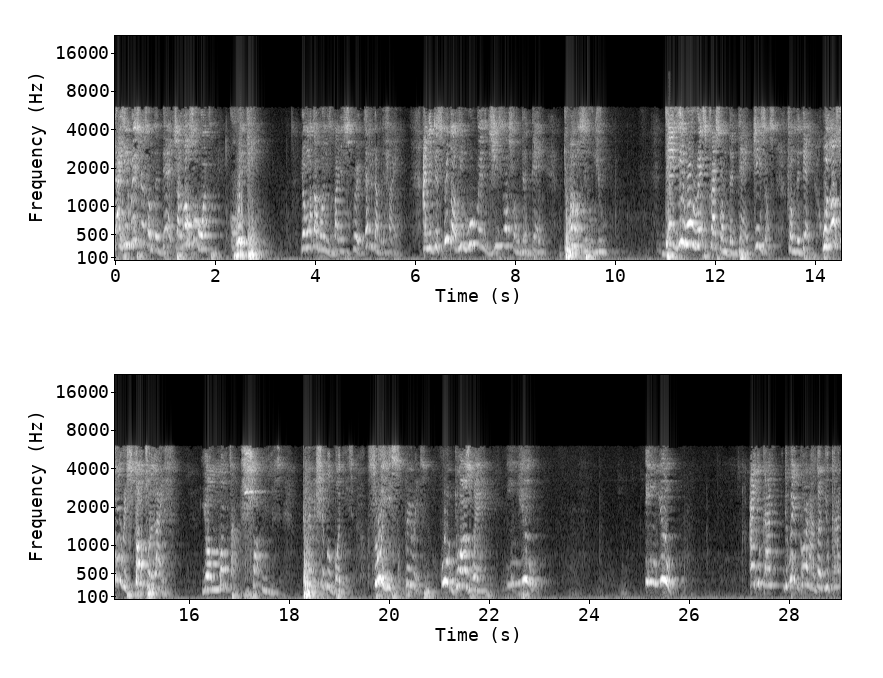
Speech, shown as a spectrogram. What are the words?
That he raised us from the dead shall also what? Quicken your mortal bodies by the Spirit. That's what amplified. And if the Spirit of him who raised Jesus from the dead dwells in you, then he will raise Christ from the dead, Jesus from the dead, will also restore to life your mortal, short-lived, perishable bodies through his spirit who dwells where? In you. In you. And you can, the way God has done, you can,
